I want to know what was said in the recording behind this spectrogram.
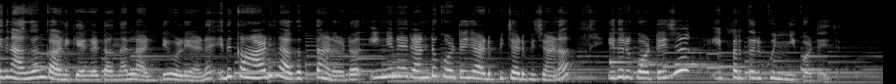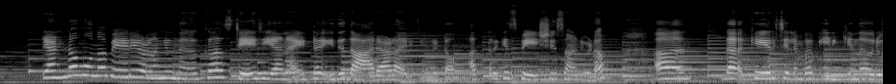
ഇതിനകം കാണിക്കാം കേട്ടോ. നല്ല അടിപൊളിയാണ്. ഇത് കാടിനകത്താണ് കേട്ടോ. ഇങ്ങനെ രണ്ട് കോട്ടേജ് അടുപ്പിച്ചടുപ്പിച്ചാണ് ഇതൊരു കോട്ടേജ് ഇപ്പുറത്തെ ഒരു കുഞ്ഞി കോട്ടേജ് രണ്ടോ മൂന്നോ പേരേ ഉള്ളെങ്കിൽ നിങ്ങൾക്ക് സ്റ്റേ ചെയ്യാനായിട്ട് ഇത് ധാരാളമായിരിക്കും കേട്ടോ. അത്രയ്ക്ക് സ്പേഷ്യസ് ആണ് ഇവിടെ. കയറി ചെല്ലുമ്പം ഇരിക്കുന്ന ഒരു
